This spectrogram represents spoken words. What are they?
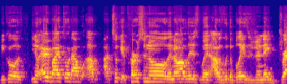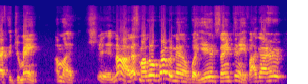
because you know everybody thought I, I, I took it personal and all this when I was with the Blazers and they drafted Jermaine. I'm like, shit, nah, that's my little brother now. But yeah, same thing. If I got hurt,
